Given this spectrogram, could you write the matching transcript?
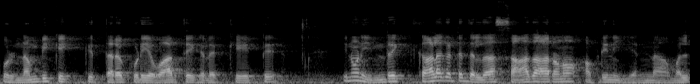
ஒரு நம்பிக்கைக்கு தரக்கூடிய வார்த்தைகளை கேட்டு இன்னொன்று இன்றைக்கு காலகட்டத்தில் தான் சாதாரணம் அப்படின்னு எண்ணாமல்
